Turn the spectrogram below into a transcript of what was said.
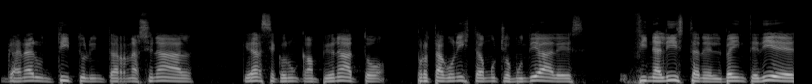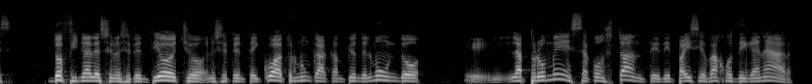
ganar un título internacional, quedarse con un campeonato, protagonista en muchos mundiales, finalista en el 2010, dos finales en el 78, en el 74, nunca campeón del mundo, eh, la promesa constante de Países Bajos de ganar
